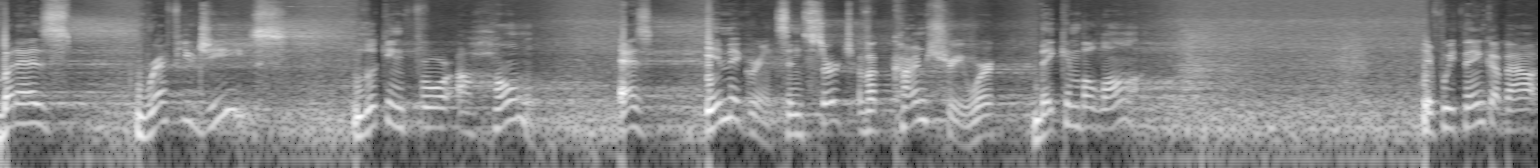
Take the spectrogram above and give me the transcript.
but as refugees looking for a home, as immigrants in search of a country where they can belong. If we think about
